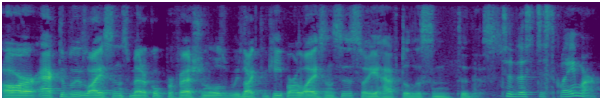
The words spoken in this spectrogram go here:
are actively licensed medical professionals. We'd like to keep our licenses, so you have to listen to this. to this disclaimer.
